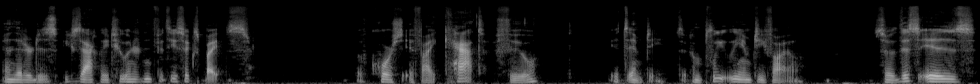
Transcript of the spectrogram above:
and that it is exactly 256 bytes. Of course, if I cat foo, it's empty. It's a completely empty file. So this is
